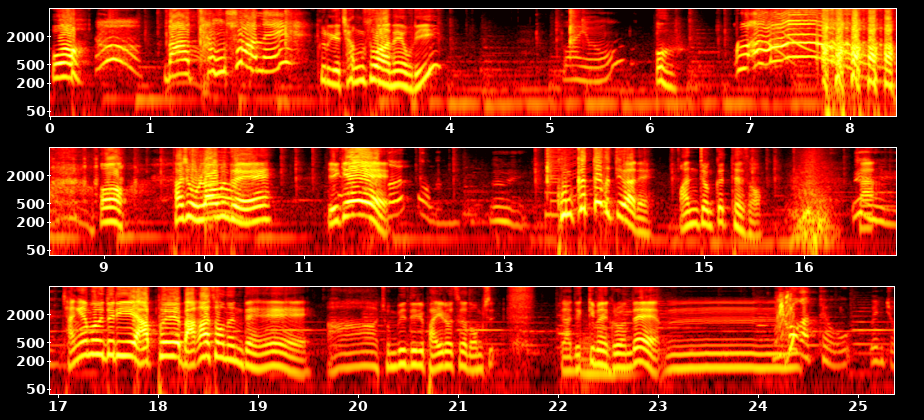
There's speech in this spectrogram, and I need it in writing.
와 나 장수하네? 그러게 장수하네 우리 좋아요 어! 어 다시 올라오면 돼 이게 음. 공 끝에서 뛰어야 돼 완전 끝에서 자 음. 장애물들이 앞을 막아서는데 아 좀비들이 바이러스가 넘치 내가 느끼면 그런데 음... 이거 같아 오, 왼쪽.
